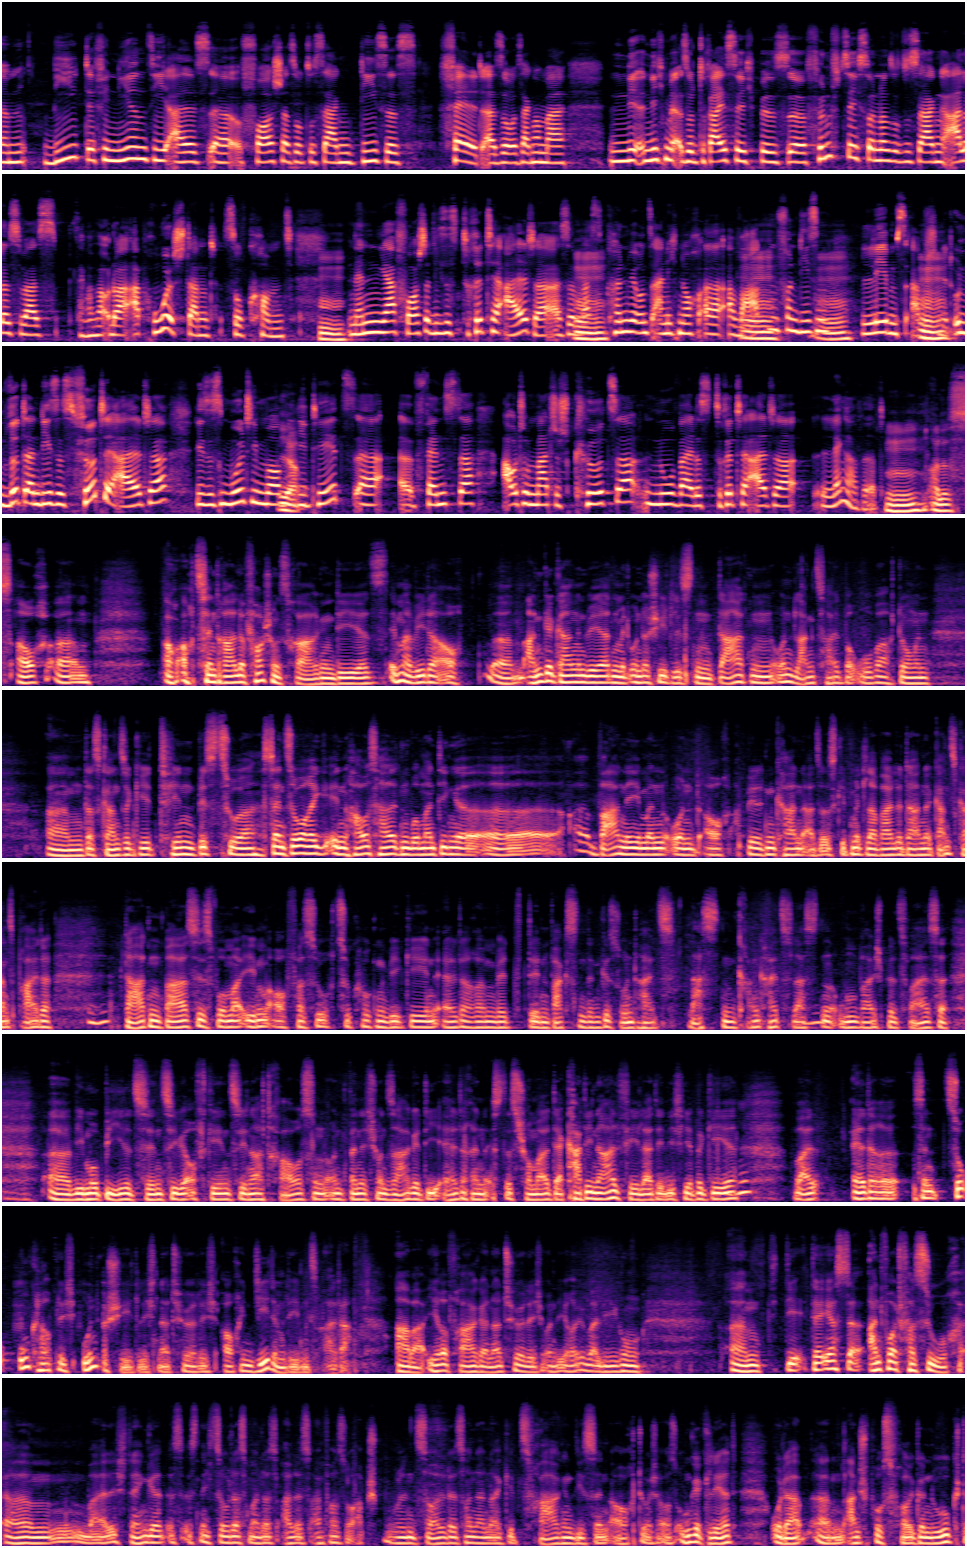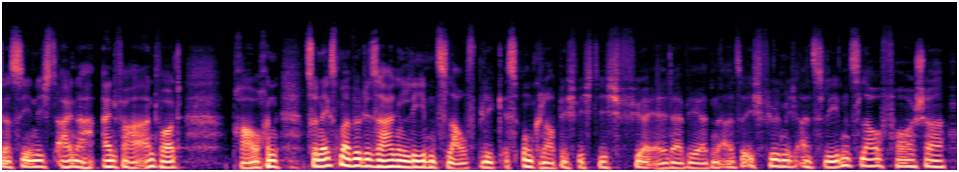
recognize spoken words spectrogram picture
Ähm, wie definieren Sie als äh, Forscher sozusagen dieses Feld? Also sagen wir mal, nicht mehr so 30 bis 50, äh, sondern sozusagen alles, was, sagen wir mal, oder ab Ruhestand so kommt. Mhm. Nennen ja Forscher dieses dritte Alter. Also mhm. was können wir uns eigentlich noch äh, erwarten mhm. von diesem mhm. Lebensabschnitt? Mhm. Und wird dann dieses vierte Alter, dieses Multimorbiditätsfenster ja. äh, automatisch kürzer, nur weil das dritte Alter länger wird? Mhm. Alles auch... Ähm auch, auch zentrale Forschungsfragen, die jetzt immer wieder auch angegangen werden mit unterschiedlichsten Daten und Langzeitbeobachtungen. Ähm, das Ganze geht hin bis zur Sensorik in Haushalten, wo man Dinge äh, wahrnehmen und auch abbilden kann. Also es gibt mittlerweile da eine ganz, ganz breite mhm. Datenbasis, wo man eben auch versucht zu gucken, wie gehen Ältere mit den wachsenden Gesundheitslasten, Krankheitslasten mhm. um beispielsweise. Äh, wie mobil sind sie, wie oft gehen sie nach draußen. Und wenn ich schon sage, die Älteren, ist das schon mal der Kardinalfehler, den ich hier begehe, mhm. weil Ältere sind so unglaublich unterschiedlich natürlich, auch in jedem Lebensalter. Aber Ihre Frage natürlich und Ihre Überlegung, ähm, die, der erste Antwortversuch, ähm, weil ich denke, es ist nicht so, dass man das alles einfach so abspulen sollte, sondern da gibt es Fragen, die sind auch durchaus ungeklärt oder ähm, anspruchsvoll genug, dass sie nicht eine einfache Antwort brauchen. Zunächst mal würde ich sagen, Lebenslaufblick ist unglaublich wichtig für Älterwerden. Also ich fühle mich als Lebenslaufforscher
